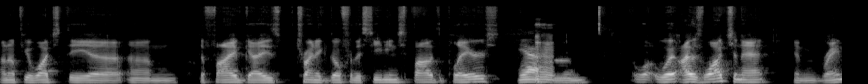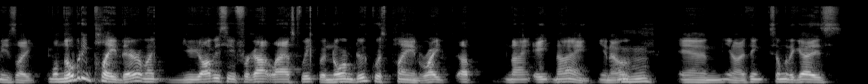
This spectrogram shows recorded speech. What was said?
don't know if you watched the uh, um, the five guys trying to go for the seating spot at the players. Yeah. Mhm. Um, wh- wh- I was watching that, and Randy's like, "Well, nobody played there." I'm like, "You obviously forgot last week when Norm Duke was playing right up nine, eight, nine. You know, Mhm. and you know, I think some of the guys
